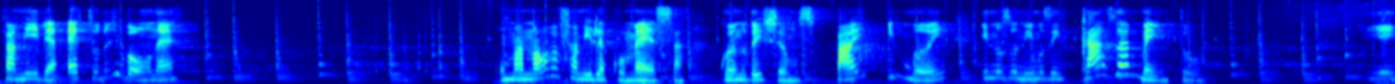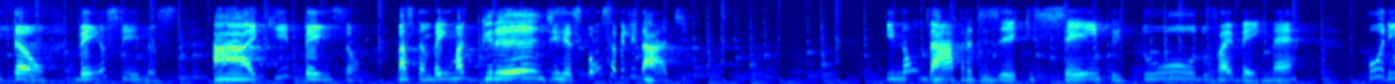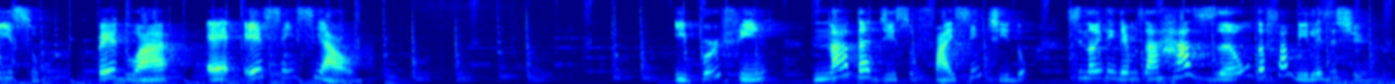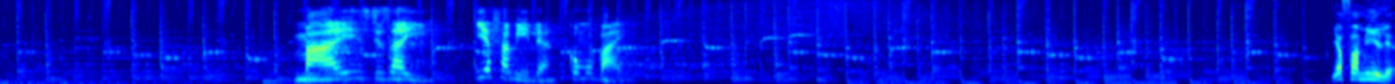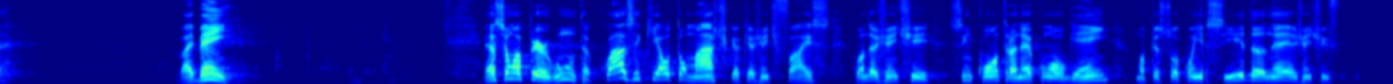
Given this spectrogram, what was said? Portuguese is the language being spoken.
Família é tudo de bom, né? Uma nova família começa quando deixamos pai e mãe e nos unimos em casamento. E então vem os filhos. Ai, que bênção! Mas também uma grande responsabilidade. E não dá para dizer que sempre tudo vai bem, né? Por isso, perdoar é essencial. E por fim, nada disso faz sentido se não entendermos a razão da família existir. Mas diz aí, e a família, como vai? E a família? Vai bem? Essa é uma pergunta quase que automática que a gente faz quando a gente se encontra né, com alguém, uma pessoa conhecida, né, a gente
